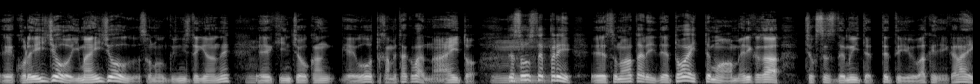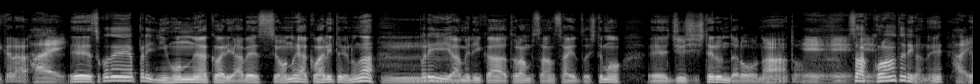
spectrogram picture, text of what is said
えー、これ以上、今以上、その軍事的なね、うん、えー、緊張関係を高めたくはないと。で、そうするとやっぱり、えー、そのあたりで、とは言ってもアメリカが直接出向いてってっていうわけにいかないから、はい、えー、そこでやっぱり日本の役割、安倍首相の役割というのが、やっぱりアメリカ、トランプさんサイドとしても、えー、重視してるんだろうなと。えー、さあ、このあたりがね、はい、え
